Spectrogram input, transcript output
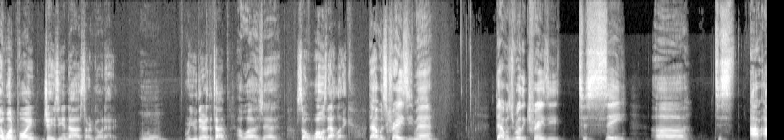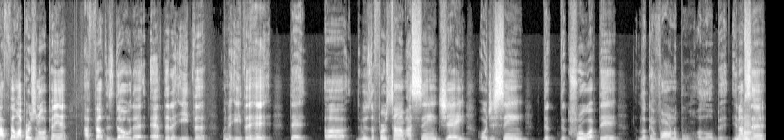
At one point, Jay Z and Nas started going at it. Were you there at the time? I was, yeah. So what was that like? That was crazy, man. That was really crazy to see. Uh, to s- I, I felt my personal opinion. I felt as though that after the ether, when the ether hit, that uh, it was the first time I seen Jay or just seen the the crew up there looking vulnerable a little bit. You know what I'm saying?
